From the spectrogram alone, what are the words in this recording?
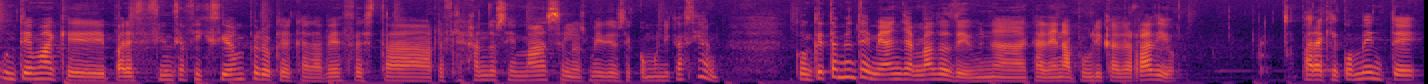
un tema que parece ciencia ficción, pero que cada vez está reflejándose más en los medios de comunicación. Concretamente me han llamado de una cadena pública de radio para que comente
